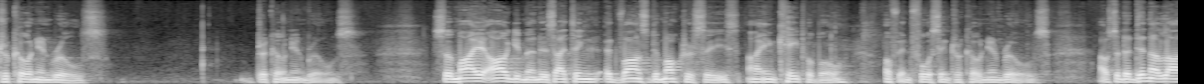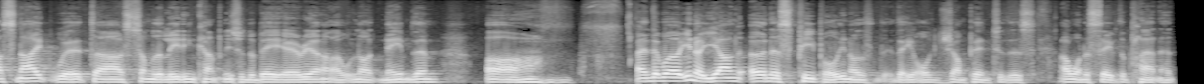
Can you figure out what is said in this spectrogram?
draconian rules. Draconian rules. So my argument is I think advanced democracies are incapable of enforcing draconian rules. I was at a dinner last night with uh, some of the leading companies from the Bay Area. I will not name them. Uh, and there were, you know, young, earnest people. You know, they all jump into this. I want to save the planet.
